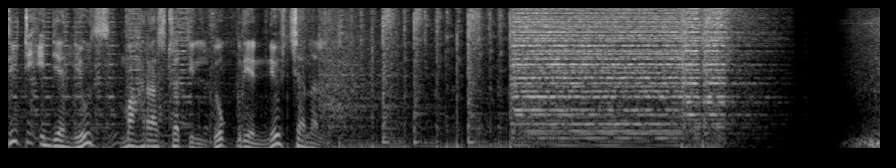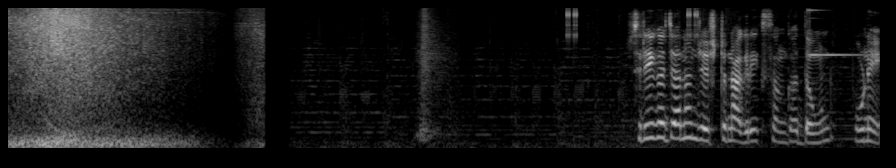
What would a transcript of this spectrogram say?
सिटी इंडिया न्यूज महाराष्ट्रातील लोकप्रिय न्यूज चॅनल. श्री गजानन ज्येष्ठ नागरिक संघ दौंड पुणे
